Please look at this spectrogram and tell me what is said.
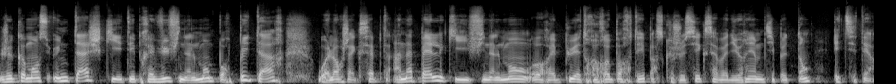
je commence une tâche qui était prévue finalement pour plus tard, ou alors j'accepte un appel qui finalement aurait pu être reporté parce que je sais que ça va durer un petit peu de temps, etc.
